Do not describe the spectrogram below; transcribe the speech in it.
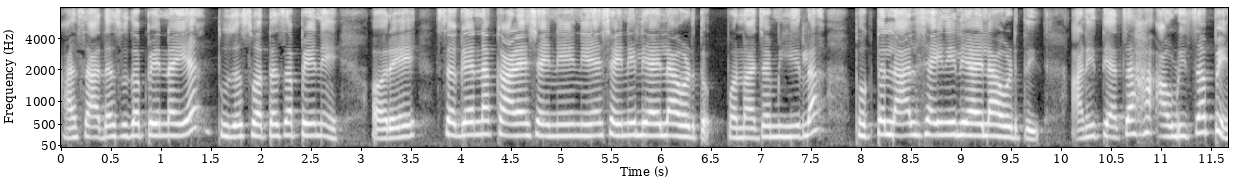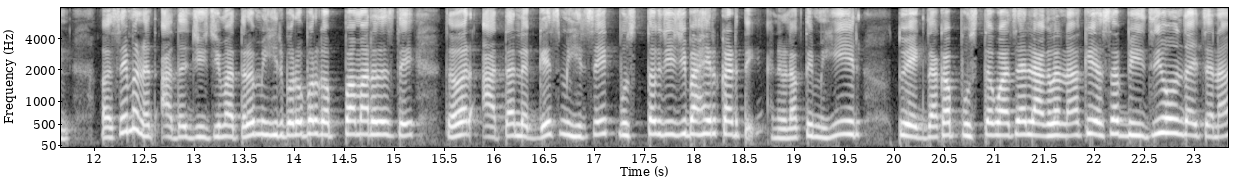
हा साधासुद्धा पेन नाही आहे तुझा स्वतःचा पेन आहे. अरे सगळ्यांना काळ्या शाईने निळ्या शाईने लिहायला आवडतं पण माझ्या मिहीरला फक्त लाल शाईने लिहायला आवडते आणि त्याचा हा आवडीचा पेन. असे म्हणत आता जिजी मात्र मिहीरबरोबर गप्पा मारत असते. तर आता लगेच मिहीरचं एक पुस्तक जिजी बाहेर काढते आणि मला लागते मिहीर तू एकदा का पुस्तक वाचायला लागला ना की असं बिझी होऊन जायचं ना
